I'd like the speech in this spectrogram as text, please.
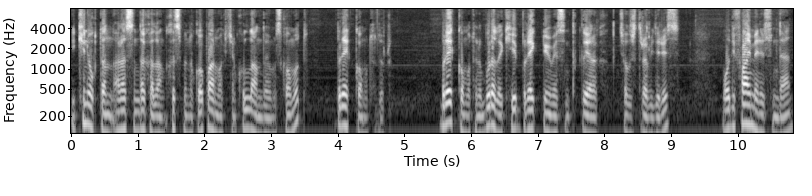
iki noktanın arasında kalan kısmını koparmak için kullandığımız komut break komutudur. Break komutunu buradaki break düğmesini tıklayarak çalıştırabiliriz. Modify menüsünden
